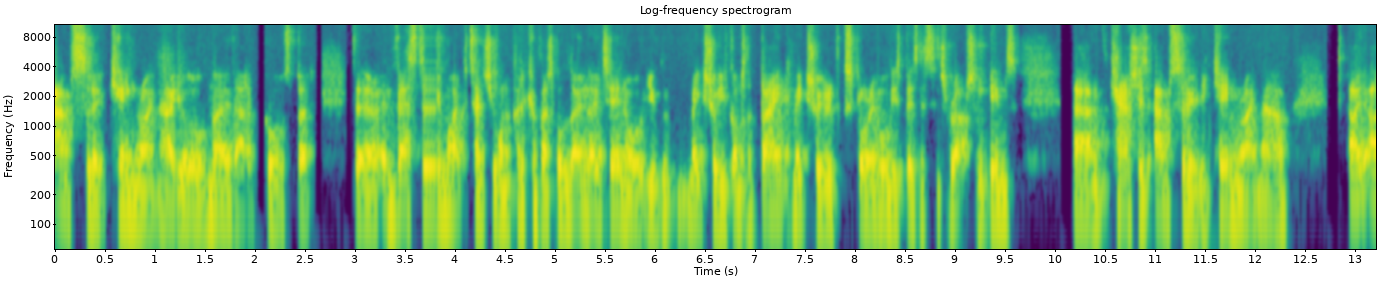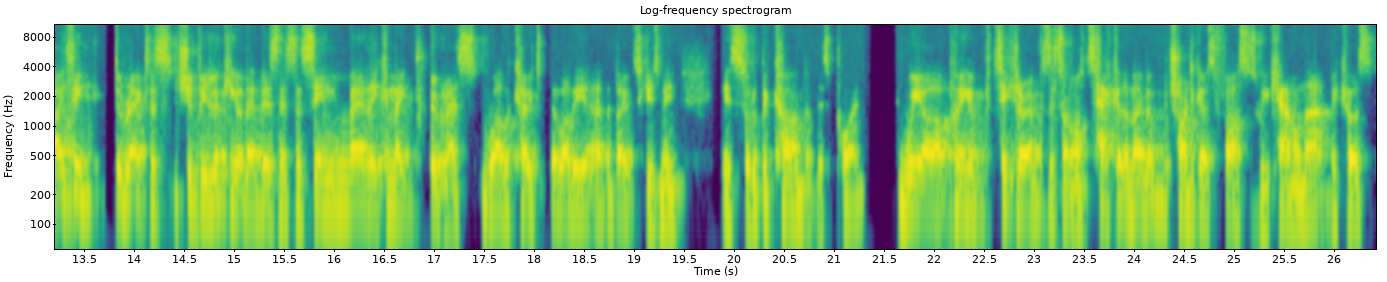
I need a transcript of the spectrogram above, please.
absolute king right now. You'll all know that, of course. But the investors who might potentially want to put a convertible loan note in, or you make sure you've gone to the bank, make sure you're exploring all these business interruption schemes. Um, cash is absolutely king right now. I, I, think directors should be looking at their business and seeing where they can make progress while the coat, while the uh, the boat, excuse me, is sort of becalmed at this point we are putting a particular emphasis on our tech at the moment. We're trying to go as fast as we can on that because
